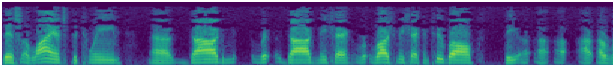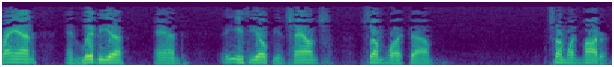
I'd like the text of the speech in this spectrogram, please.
this alliance between uh, Gog, Gog, Meshech, Rosh, Meshech, and Tubal, the uh, uh, uh, Iran and Libya and Ethiopian sounds somewhat um, somewhat modern.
